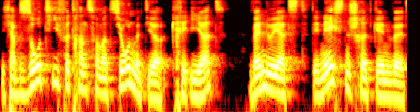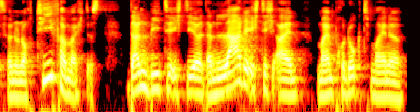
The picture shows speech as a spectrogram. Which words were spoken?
ich habe so tiefe Transformation mit dir kreiert, wenn du jetzt den nächsten Schritt gehen willst, wenn du noch tiefer möchtest, dann biete ich dir, dann lade ich dich ein, mein Produkt, meine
